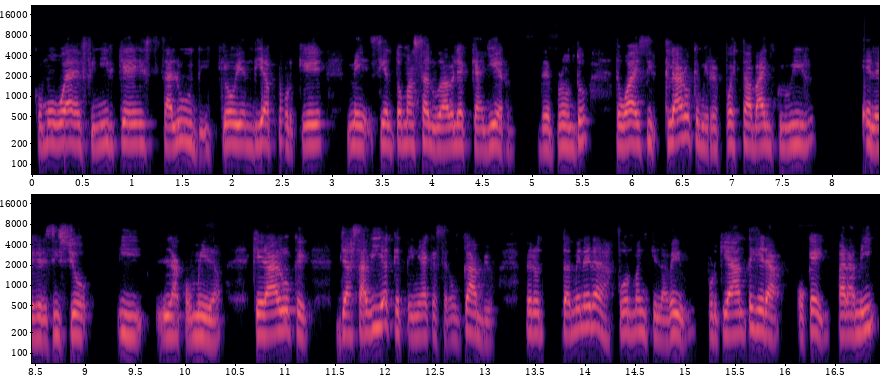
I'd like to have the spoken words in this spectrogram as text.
cómo voy a definir qué es salud y qué hoy en día, por qué me siento más saludable que ayer, de pronto, te voy a decir, claro que mi respuesta va a incluir el ejercicio y la comida, que era algo que ya sabía que tenía que hacer un cambio, pero también era la forma en que la veo, porque antes era, ok, para mí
